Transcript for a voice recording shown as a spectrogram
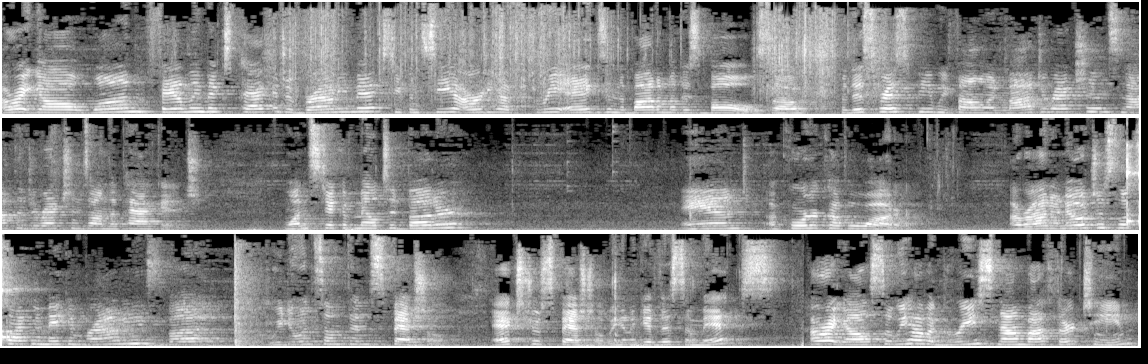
All right, y'all, one family mix package of brownie mix. You can see I already have three eggs in the bottom of this bowl. So for this recipe, we follow in my directions, not the directions on the package. One stick of melted butter and a quarter cup of water. All right, I know it just looks like we're making brownies, but we're doing something special, extra special. We're gonna give this a mix. All right, y'all, so we have a grease 9 by 13.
